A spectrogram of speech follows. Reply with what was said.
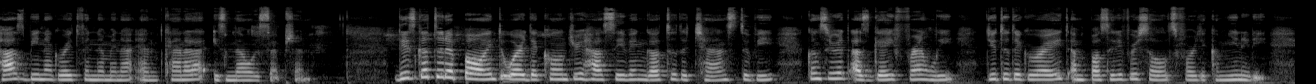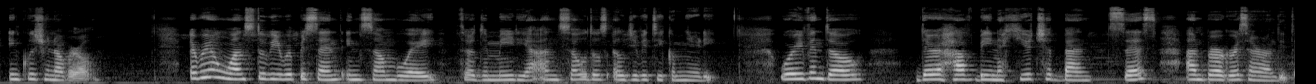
has been a great phenomenon and Canada is no exception. This got to the point where the country has even got to the chance to be considered as gay friendly due to the great and positive results for the community, inclusion overall. Everyone wants to be represented in some way through the media and so does LGBT community. Where even though there have been huge advances and progress around it.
